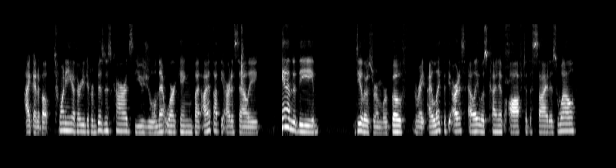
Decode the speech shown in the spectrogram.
I got about 20 or 30 different business cards, the usual networking, but I thought the artist alley and the dealer's room were both great. I like that the artist alley was kind of off to the side as well.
